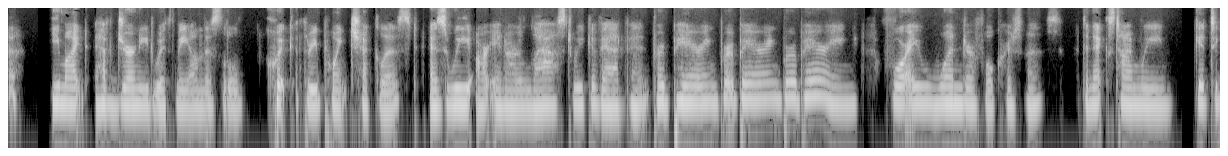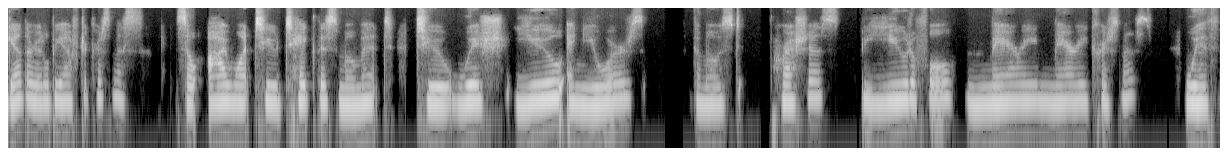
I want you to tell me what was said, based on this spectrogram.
you might have journeyed with me on this little quick three point checklist as we are in our last week of Advent, preparing, preparing, preparing for a wonderful Christmas. The next time we get together, it'll be after Christmas. So I want to take this moment to wish you and yours the most precious, beautiful, Merry, Merry Christmas with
